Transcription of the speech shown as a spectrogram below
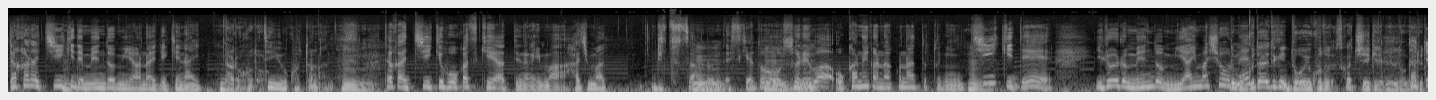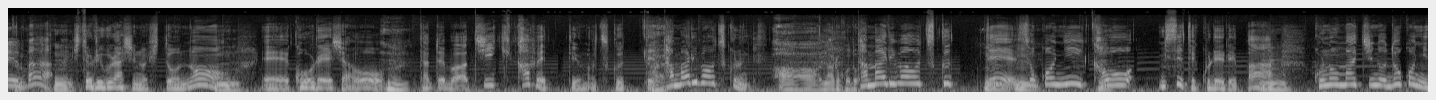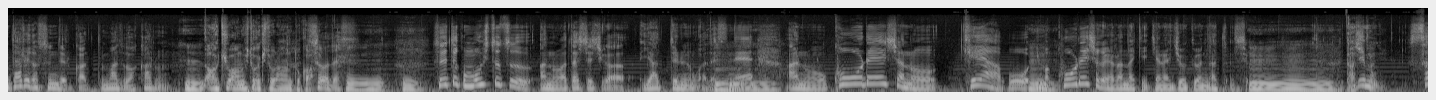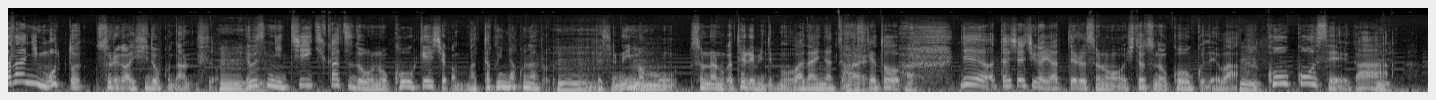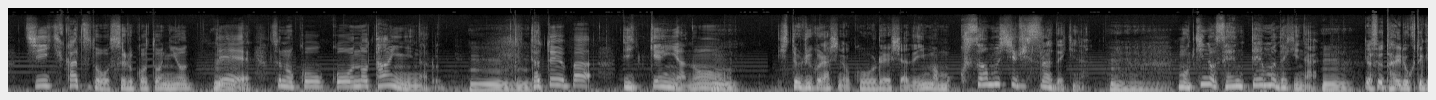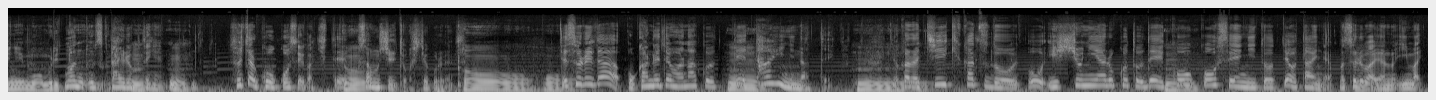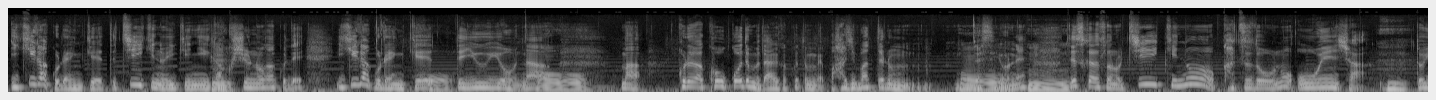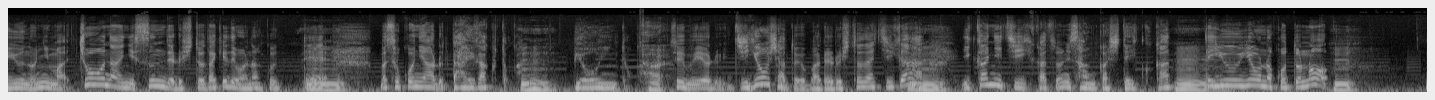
だから地域で面倒見合わないといけないっなるほどていうことなんです、うん。だから地域包括ケアっていうのが今始まりつつあるんですけど、うんうんそれはお金がなくなった時に地域でいろいろ面倒見合いましょうね。でも具体的にどういうことですか？地域で面倒例えば、うん。一人暮らしの人の、うん。えー高齢者を、うん。例えば地域カフェっていうのを作って、はい。たまり場を作るんです。ああなるほど。たまり場を作って、うんうん。そこに顔を見せてくれれば、うん。この町のどこに誰が住んでるかってまずわかるん。うん、あ今日あの人が来とらんとか。そうです。んうんうん。それとかもう一つあの私たちがやってるのがですね、うんうん。あの高齢者のケアを今うん。高齢者がやらなきゃいけない状況になってるんですよ。うん確かに。さらにもっとそれがひどくなるんですよ。うん。要するに地域活動の後継者が全くいなくなるんですよね。うん。今もうそんなのがテレビでも話題になってますけど、はいはい。で私たちがやってるその一つの校区では、うん。高校生が地域活動をすることによって、その高校の単位になる。例えば一軒家うのん一人暮らしの高齢者で今もう草むしりすらできない。うん。もう木の剪定もできない、うん。いやそれ体力的にもう無理ってもうこと？ですか体力的に、うん。うんそしたら高校生が来てうん。草むしりとかしてくれるんですでそれがお金ではなくってうん。単位になっていく。うん。だから地域活動を一緒にやることでうん。高校生にとっては単位になる、まあ、それはうん。あの今域学連携って地域の域に学習の学で域学連携っていうようなまあこれは高校でも大学でもやっぱ始まってるんですよね。うん。ですからその地域の活動の応援者うん。というのに、まあ、町内に住んでる人だけではなくって、うん。まあ、そこにある大学とかうん。病院とか、はい。そういういわゆる事業者と呼ばれる人たちが、うんいかに地域活動に参加していくかっていうようなことの、うん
